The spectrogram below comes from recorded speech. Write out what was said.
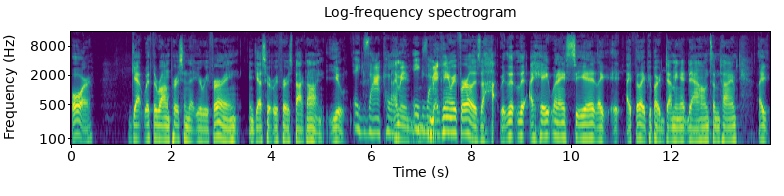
Or get with the wrong person that you're referring, and guess who it refers back on? You. Exactly. I mean, exactly. making a referral is the. Li- I hate when I see it. Like, it, I feel like people are dumbing it down sometimes. Like,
